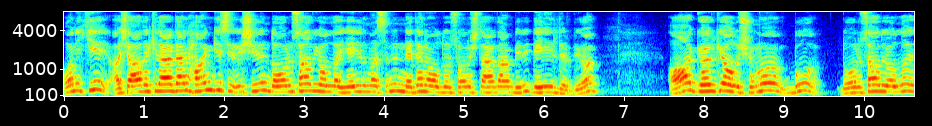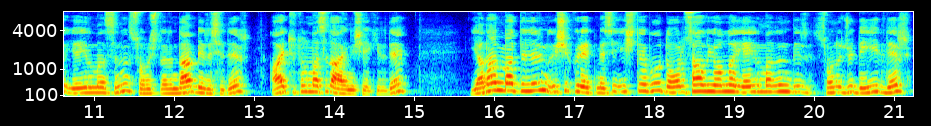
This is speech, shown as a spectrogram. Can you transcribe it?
12. Aşağıdakilerden hangisi ışığın doğrusal yolla yayılmasının neden olduğu sonuçlardan biri değildir diyor. A. Gölge oluşumu bu doğrusal yolla yayılmasının sonuçlarından birisidir. Ay tutulması da aynı şekilde. Yanan maddelerin ışık üretmesi işte bu doğrusal yolla yayılmanın bir sonucu değildir.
